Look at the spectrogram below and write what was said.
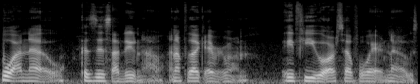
well, I know because this I do know. And I feel like everyone, if you are self aware, knows.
